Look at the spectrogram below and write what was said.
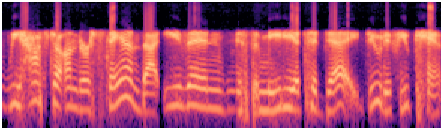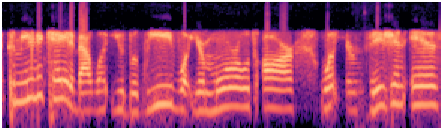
we have to understand that even with the media today, dude, if you can't communicate about what you believe, what your morals are, what your vision is,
